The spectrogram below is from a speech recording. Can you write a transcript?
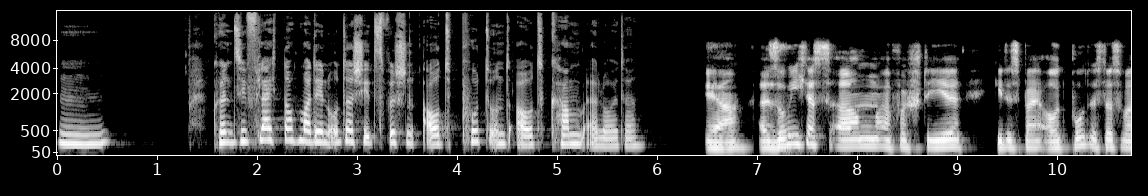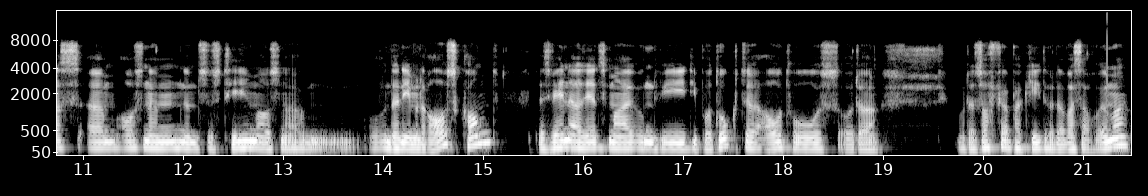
Hm. Könnten Sie vielleicht nochmal den Unterschied zwischen Output und Outcome erläutern? Ja, also so wie ich das ähm, verstehe, geht es bei Output, ist das, was ähm, aus einem, einem, System, aus einem Unternehmen rauskommt. Das wären also jetzt mal irgendwie die Produkte, Autos oder, oder Softwarepakete oder was auch immer.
